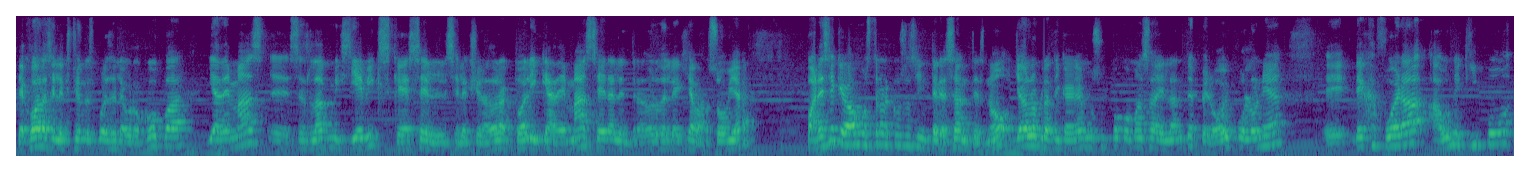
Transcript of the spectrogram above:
dejó a la selección después de la Eurocopa, y además eh, que es el seleccionador actual y que además era el entrenador de Legia Varsovia, parece que va a mostrar cosas interesantes, ¿no? Ya lo platicaremos un poco más adelante, pero hoy Polonia eh, deja fuera a un equipo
